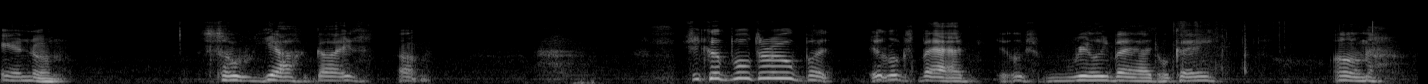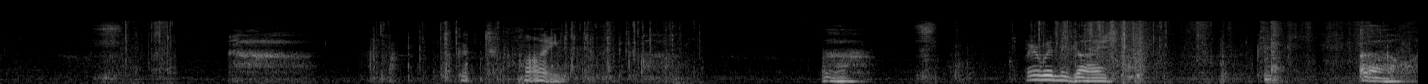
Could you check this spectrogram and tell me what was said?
And, um, so, yeah, guys, um, she could pull through, but it looks bad. It looks really bad, okay? Um, got to find uh, bear with me, guys. Oh.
